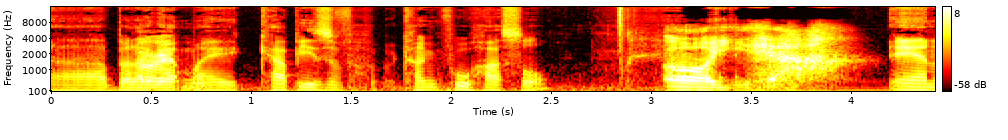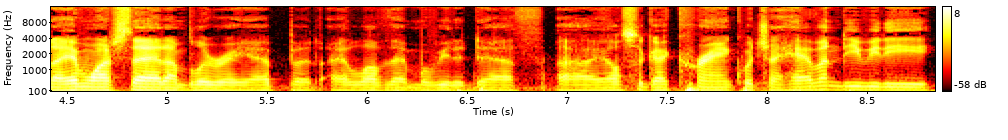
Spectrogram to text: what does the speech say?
uh, but I All got right, well- my copies of Kung Fu Hustle, Oh yeah. and I haven't watched that on Blu-ray yet. But I love that movie to death. Uh, I also got Crank, which I have on DVD,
